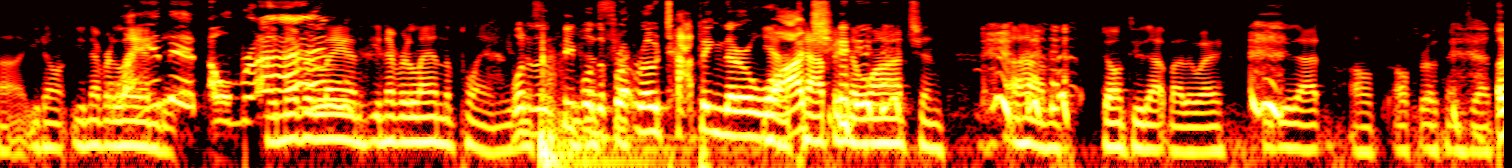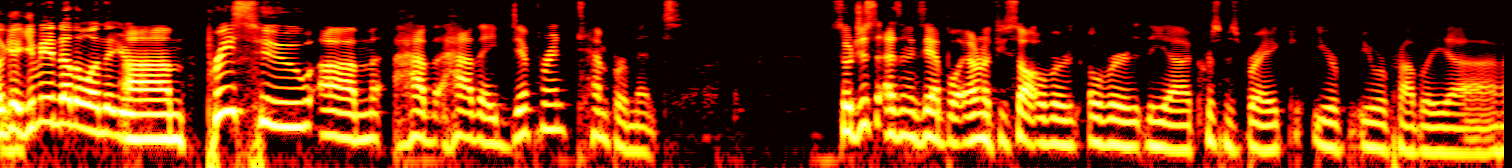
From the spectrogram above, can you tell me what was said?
Uh, you don't you never land, Land it, O'Brien. You never land you never land the plane. You One just- of the people in the front row tapping their watch. yeah, tapping the watch and um, don't do that by the way. If you do that, I'll I'll throw things at you. okay, give me another one that you're. Um, priests who um, have have a different temperament. So, just as an example, I don't know if you saw over over the uh, Christmas break, you were you were probably uh,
